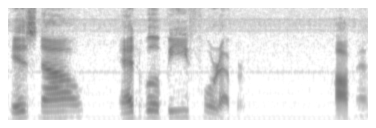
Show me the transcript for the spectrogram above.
is now, and will be forever. Amen.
